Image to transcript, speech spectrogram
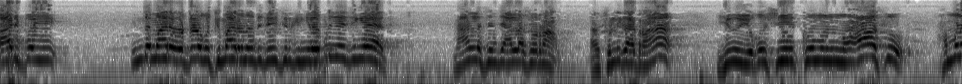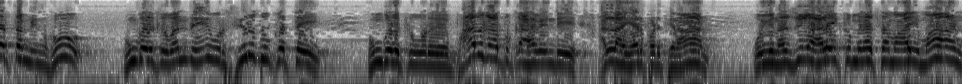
வாடி போய் இந்த மாதிரி ஒட்டட குச்சி மாதிரி இருந்துட்டு ஜெயிச்சிருக்கீங்க எப்படி ஜெயிச்சீங்க? நாள்ல செஞ்சு அல்லாஹ் சொல்றான். அதை சொல்லி காட்டுறான் இது யுகசிக்கும் ஆசு அமனத்தம் மின்ஹு. உங்களுக்கு வந்து ஒரு சிறு தூக்கத்தை உங்களுக்கு ஒரு பாதுகாப்புக்காக வேண்டி அல்லாஹ் ஏற்படுத்தினான். ஒய் நசில அழைக்கும் இனசமாய் மான்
